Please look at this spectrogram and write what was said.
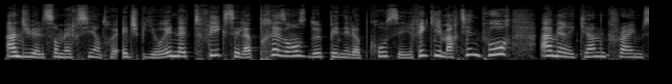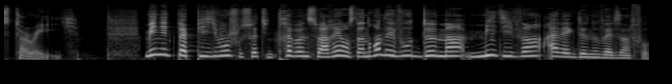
un duel sans merci entre HBO et Netflix et la présence de Penelope Cruz et Ricky Martin pour American Crime Story. Minute Papillon, je vous souhaite une très bonne soirée. On se donne rendez-vous demain midi 20 avec de nouvelles infos.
